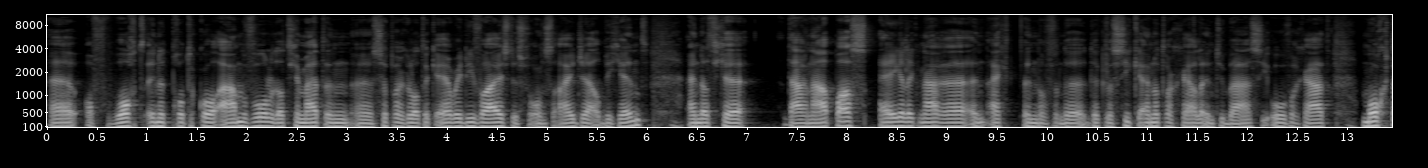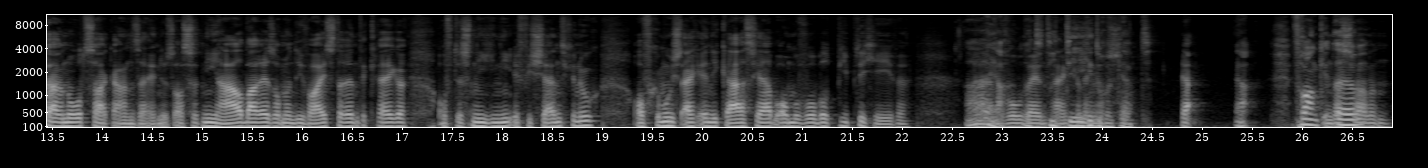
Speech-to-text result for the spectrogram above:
uh, of wordt in het protocol aanbevolen dat je met een uh, supraglottic airway device, dus voor ons iGel, begint. En dat je daarna pas eigenlijk naar uh, een echt, een, of de, de klassieke endotracheale intubatie overgaat, mocht daar noodzaak aan zijn. Dus als het niet haalbaar is om een device erin te krijgen, of het is niet, niet efficiënt genoeg, of je moest echt indicatie hebben om bijvoorbeeld piep te geven. Ah ja, bijvoorbeeld dat je die tegendruk hebt. Ja. ja. Frank, en dat is wel een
